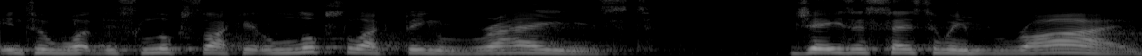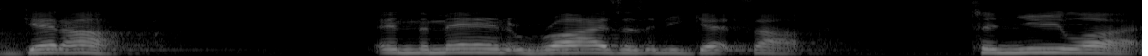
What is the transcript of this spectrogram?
into what this looks like. It looks like being raised. Jesus says to him, Rise, get up. And the man rises and he gets up to new life.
